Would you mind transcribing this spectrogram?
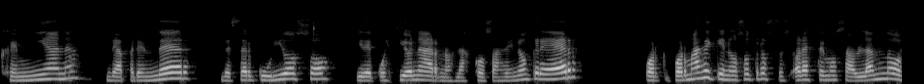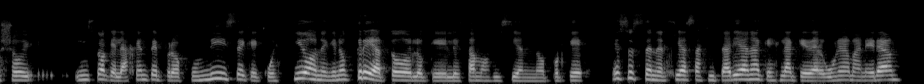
geminiana de aprender, de ser curioso y de cuestionarnos las cosas, de no creer, por, por más de que nosotros ahora estemos hablando, yo insto a que la gente profundice, que cuestione, que no crea todo lo que le estamos diciendo, porque eso es energía sagitariana, que es la que de alguna manera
